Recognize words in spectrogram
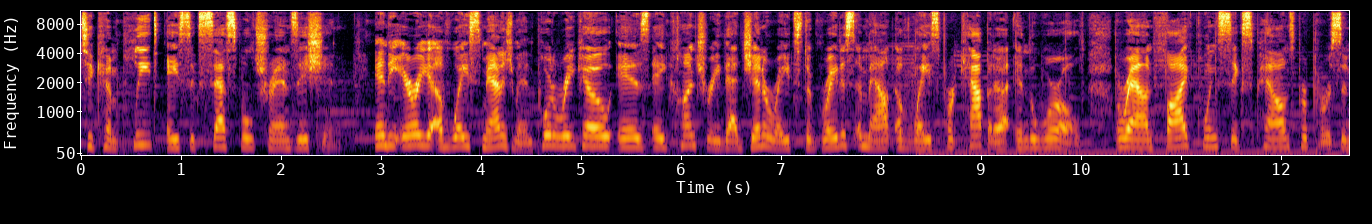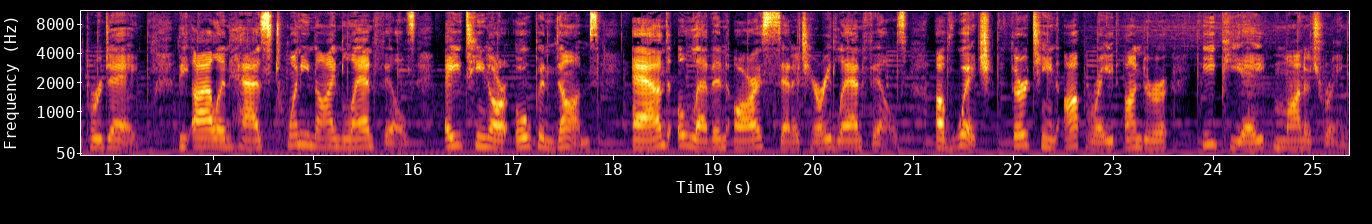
to complete a successful transition. In the area of waste management, Puerto Rico is a country that generates the greatest amount of waste per capita in the world, around 5.6 pounds per person per day. The island has 29 landfills, 18 are open dumps, and 11 are sanitary landfills, of which 13 operate under EPA monitoring.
